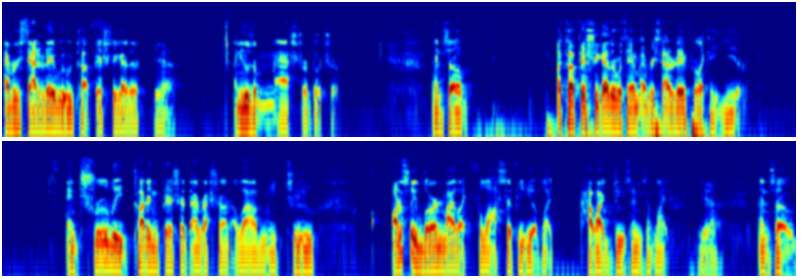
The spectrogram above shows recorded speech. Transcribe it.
Every Saturday, we would cut fish together. Yeah. and he was a master butcher. And so I cut fish together with him every Saturday for like a year. And truly cutting fish at that restaurant allowed me to honestly learn my like philosophy of like how I do things in life. Yeah. And so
